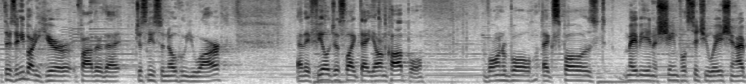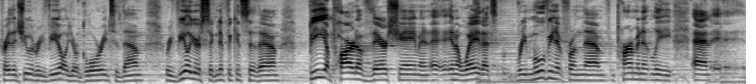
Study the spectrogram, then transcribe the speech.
If there's anybody here, Father, that just needs to know who you are, and they feel just like that young couple, vulnerable, exposed, maybe in a shameful situation. I pray that you would reveal your glory to them, reveal your significance to them, be a part of their shame and eh, in a way that's removing it from them permanently and, eh,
